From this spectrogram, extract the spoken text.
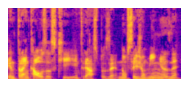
entrar em causas que, entre aspas, né, não sejam minhas, né?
